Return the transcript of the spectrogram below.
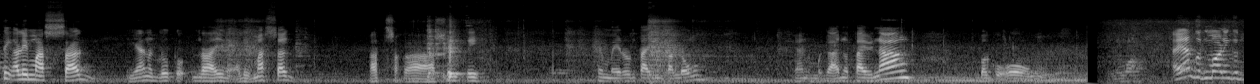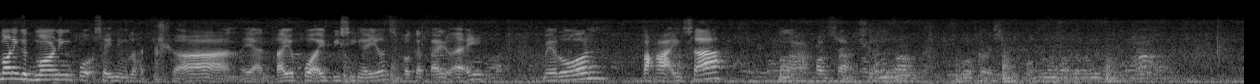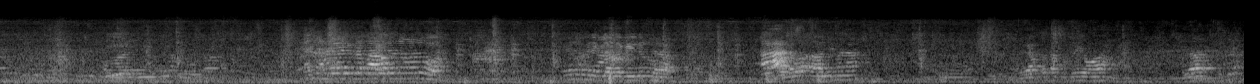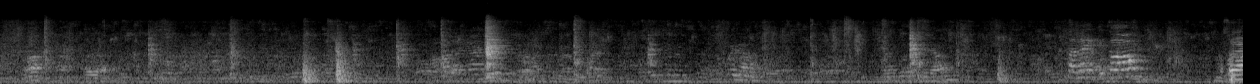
ating alimasag. Yan, nagluto na tayo ng alimasag. At saka sylte. Yan, mayroon tayong talong. Yan, mag-ano tayo ng bagoong. Ayan, good morning, good morning, good morning po sa inyong lahat dyan. Ayan, tayo po ay busy ngayon sapagkat tayo ay meron pakain sa mga construction workers.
